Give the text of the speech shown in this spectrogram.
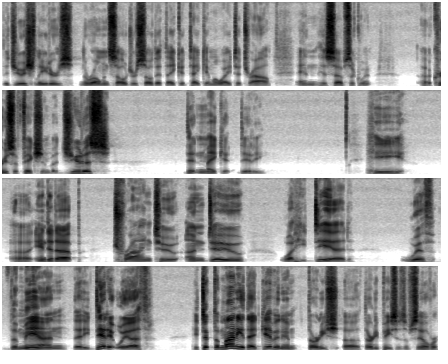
the Jewish leaders, the Roman soldiers, so that they could take him away to trial and his subsequent uh, crucifixion. But Judas didn't make it, did he? He uh, ended up trying to undo what he did with the men that he did it with. He took the money they'd given him, 30, uh, 30 pieces of silver,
